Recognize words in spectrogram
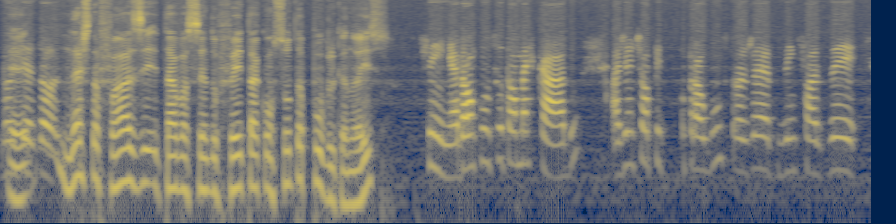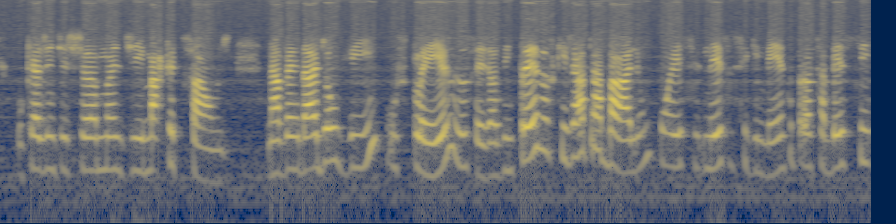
Bom é, dia, Osósimo. Nesta fase estava sendo feita a consulta pública, não é isso? Sim, era uma consulta ao mercado. A gente optou para alguns projetos em fazer o que a gente chama de market sound. Na verdade, ouvir os players, ou seja, as empresas que já trabalham com esse, nesse segmento para saber se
